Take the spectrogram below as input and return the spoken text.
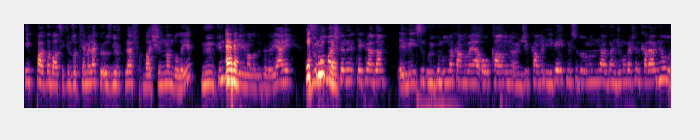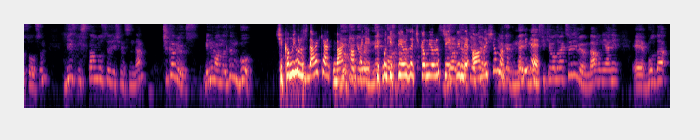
ilk partta bahsettiğimiz o temel hak ve özgürlükler başlığından dolayı mümkün değil evet. benim anladığım kadarıyla. Yani Kesinlikle. Cumhurbaşkanı tekrardan e, meclisin uygun bulma kanunu veya o kanunu önceki kanunu ilga etmesi durumunlardan Cumhurbaşkanı kararı ne olursa olsun biz İstanbul Sözleşmesi'nden çıkamıyoruz. Benim anladığım bu. Çıkamıyoruz derken ben yok, tam yok, yok, hani çıkmak istiyoruz da çıkamıyoruz şeklinde yok, yok, yok, anlaşılmasın. Yok, yok, net, tabii de. net fikir olarak söylemiyorum. Ben bunu yani e, burada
